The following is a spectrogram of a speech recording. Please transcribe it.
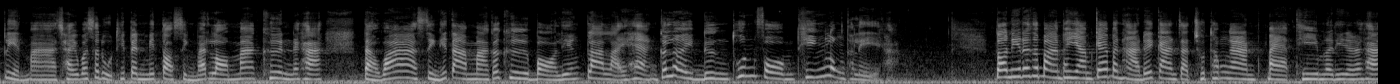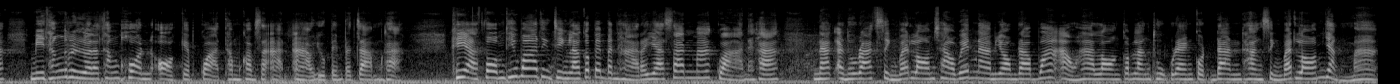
เปลี่ยนมาใช้วัสดุที่เป็นมิตรต่อสิ่งแวดล้อมมากขึ้นนะคะ แต่ว่าสิ่งที่ตามมาก็คือบ่อเลี้ยงปลาหลายแห่งก็เลยดึงทุ่นโฟมทิ้งลงทะเลค่ะ ตอนนี้รัฐบาลพยายามแก้ปัญหาด้วยการจัดชุดทำงาน 8 ทีมเลยทีเดียวนะคะ มีทั้งเรือและทั้งคนออกเก็บกวาดทำความสะอาดอ่าวอยู่เป็นประจำค่ะ ขยะโฟมที่ว่าจริง ๆ แล้วก็เป็นปัญหาระยะสั้นมากกว่านะคะ นักอนุรักษ์สิ่งแวดล้อมชาวเวียดนามยอมรับว่าอ่าวฮาลองกำลังถูกแรงกดดันทางสิ่งแวดล้อมอย่างมาก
